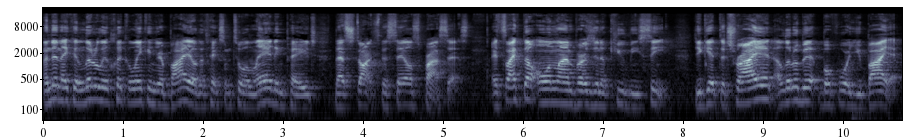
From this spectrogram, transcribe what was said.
and then they can literally click a link in your bio that takes them to a landing page that starts the sales process. It's like the online version of QVC. You get to try it a little bit before you buy it.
